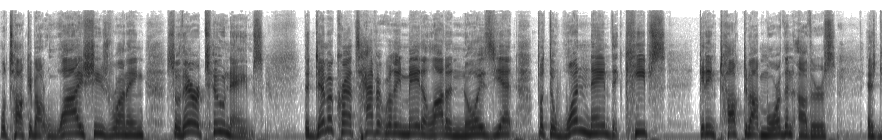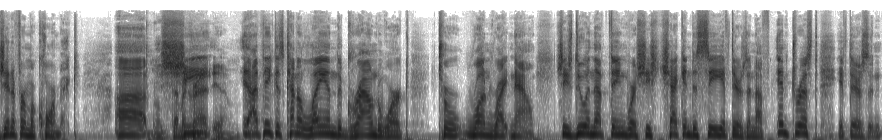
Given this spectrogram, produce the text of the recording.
We'll talk about why she's running. So, there are two names. The Democrats haven't really made a lot of noise yet, but the one name that keeps getting talked about more than others is Jennifer McCormick. Uh, well, Democrat, she, yeah. I think is kind of laying the groundwork to run right now. She's doing that thing where she's checking to see if there's enough interest, if there's en-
